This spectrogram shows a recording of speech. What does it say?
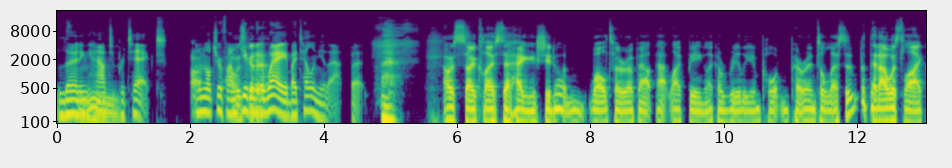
learning how to Mm. protect. And I'm not sure if I I'm giving it gonna- away by telling you that, but I was so close to hanging shit on Walter about that, like being like a really important parental lesson. But then I was like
